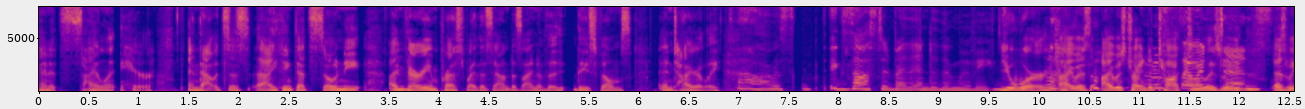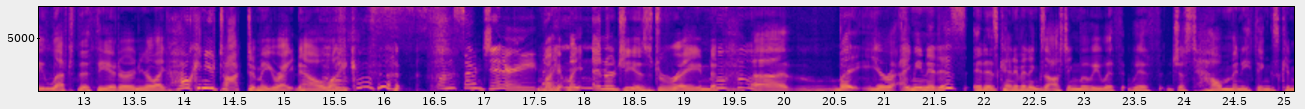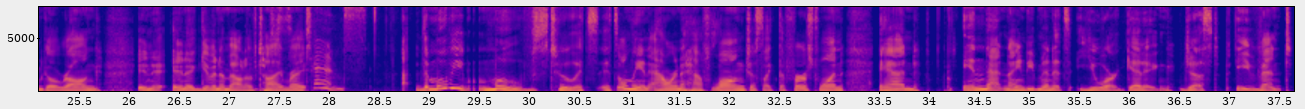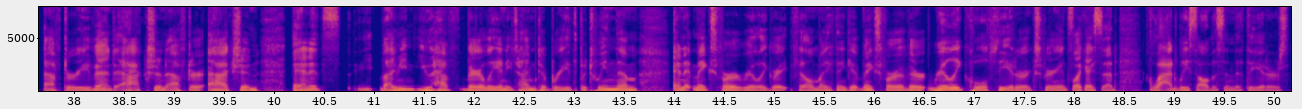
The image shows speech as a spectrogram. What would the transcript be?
and it's silent here. And that was just, I think that's so neat. I'm very impressed by the sound design of the, these films entirely. Oh, I was exhausted by the end of the movie. You were. I was. I was trying to was talk so to you as we as we left the theater, and you're like, "How can you talk to me right now?" Like I'm so jittery. my my energy is drained. Uh, but you're. I mean, it is. It is kind of an exhausting movie with with just how many things can go wrong in in a given amount of time, It's right? Intense. The movie moves too. It's it's only an hour and a half long, just like the first one, and in that 90 minutes, you are getting just event after event, action after action, and it's I mean, you have barely any time to breathe between them, and it makes for a really great film. I think it makes for a very really cool theater experience. Like I said, glad we saw this in the theaters.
